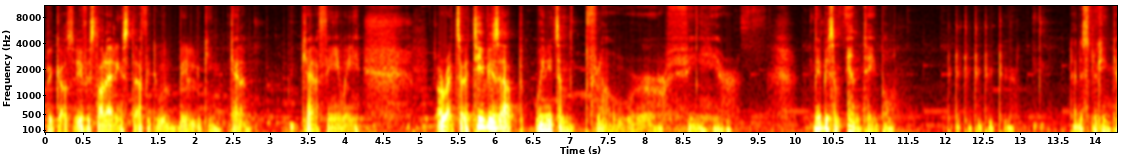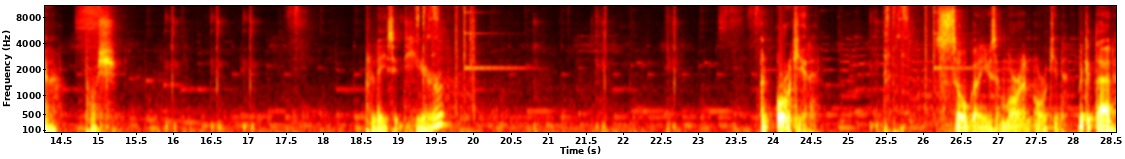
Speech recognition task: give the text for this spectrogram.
Because if we start adding stuff, it will be looking kind of kind of thingy Alright, so the TV is up. We need some flower thing here. Maybe some end table. That is looking kind of posh. Place it here. An orchid. So gonna use a more an orchid. Look at that.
